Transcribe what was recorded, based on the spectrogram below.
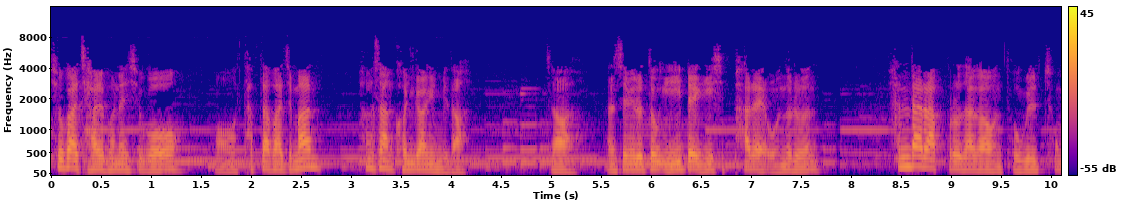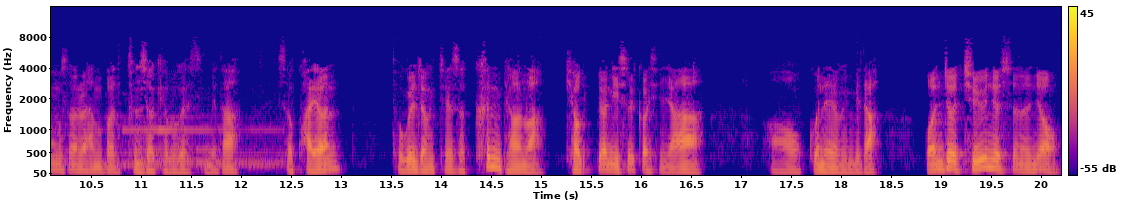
휴가 잘 보내시고 어, 답답하지만 항상 건강입니다. 자, 안쌤의 유로톡 228회 오늘은 한 달 앞으로 다가온 독일 총선을 한번 분석해 보겠습니다. 그래서 과연 독일 정치에서 큰 변화, 격변이 있을 것이냐, 어, 그 내용입니다. 먼저 주요 뉴스는요,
